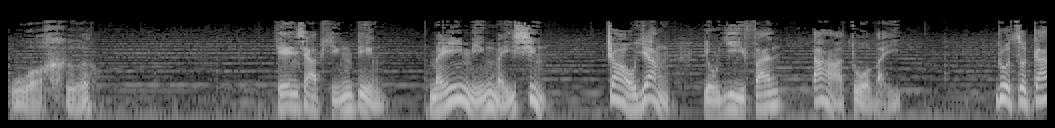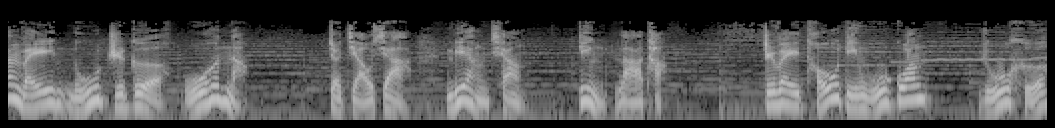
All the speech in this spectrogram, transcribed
我何？天下平定，没名没姓，照样有一番大作为。若自甘为奴之个窝囊，这脚下踉跄定邋遢。只为头顶无光，如何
